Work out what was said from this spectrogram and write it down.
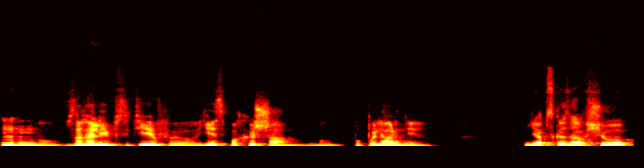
Угу. Ну, взагалі в CTF е, є по хешам, ну, популярні? Я б сказав, що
